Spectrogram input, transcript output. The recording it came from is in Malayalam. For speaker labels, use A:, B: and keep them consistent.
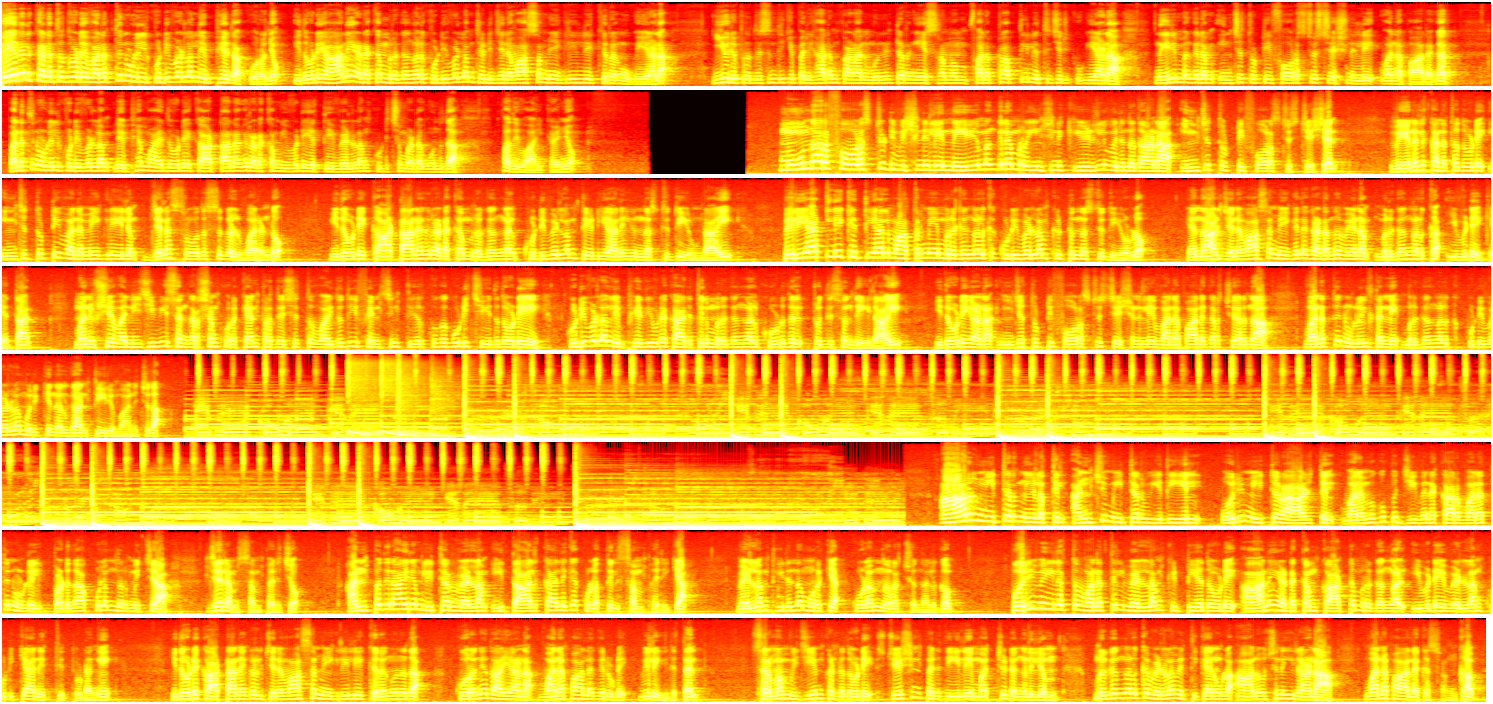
A: വേനൽ കനത്തതോടെ വനത്തിനുള്ളിൽ കുടിവെള്ള ലഭ്യത കുറഞ്ഞു. ഇതോടെ ആനയടക്കം മൃഗങ്ങൾ കുടിവെള്ളം തേടി ജനവാസ മേഖലയിലേക്ക് ഇറങ്ങുകയാണ്. ഈ ഒരു പ്രതിസന്ധിക്ക് പരിഹാരം കാണാൻ മുന്നിട്ടിറങ്ങിയ ശ്രമം ഫലപ്രാപ്തിയിൽ എത്തിച്ചിരിക്കുകയാണ് നീരിമംഗലം ഇഞ്ചത്തൊട്ടി ഫോറസ്റ്റ് സ്റ്റേഷനിലെ വനപാലകർ. വനത്തിനുള്ളിൽ കുടിവെള്ളം ലഭ്യമായതോടെ കാട്ടാനകളടക്കം ഇവിടെ എത്തി വെള്ളം കുടിച്ചു മടങ്ങുന്നത് പതിവായി കഴിഞ്ഞു. മൂന്നാർ ഫോറസ്റ്റ് ഡിവിഷനിലെ നേര്യമംഗലം റേഞ്ചിന് കീഴിൽ വരുന്നതാണ് ഇഞ്ചത്തൊട്ടി ഫോറസ്റ്റ് സ്റ്റേഷൻ. വേനൽ കനത്തതോടെ ഇഞ്ചത്തൊട്ടി വനമേഖലയിലും ജലസ്രോതസ്സുകൾ വരണ്ടു? ഇതോടെ കാട്ടാനകളടക്കം മൃഗങ്ങൾ കുടിവെള്ളം തേടി അലയുന്ന സ്ഥിതിയുണ്ടായി. പെരിയാറ്റിലേക്ക് എത്തിയാൽ മാത്രമേ മൃഗങ്ങൾക്ക് കുടിവെള്ളം കിട്ടുന്ന സ്ഥിതിയുള്ളൂ. എന്നാൽ ജനവാസ മേഖല കടന്നു വേണം മൃഗങ്ങൾക്ക് ഇവിടേക്ക് എത്താൻ. മനുഷ്യ വന്യജീവി സംഘർഷം കുറയ്ക്കാൻ പ്രദേശത്ത് വൈദ്യുതി ഫെൻസിംഗ് തീർക്കുക കൂടി ചെയ്തതോടെ കുടിവെള്ള ലഭ്യതയുടെ കാര്യത്തിൽ മൃഗങ്ങൾ കൂടുതൽ പ്രതിസന്ധിയിലായി. ഇതോടെയാണ് ഇഞ്ചത്തൊട്ടി ഫോറസ്റ്റ് സ്റ്റേഷനിലെ വനപാലകർ ചേർന്ന വനത്തിനുള്ളിൽ തന്നെ മൃഗങ്ങൾക്ക് കുടിവെള്ളം ഒരുക്കി നൽകാൻ തീരുമാനിച്ചത്. ആറ് മീറ്റർ നീളത്തിൽ അഞ്ച് മീറ്റർ വീതിയിൽ ഒരു മീറ്റർ ആഴത്തിൽ വനംവകുപ്പ് ജീവനക്കാർ വനത്തിനുള്ളിൽ പടുതാക്കുളം നിർമ്മിച്ച ജലം സംഭരിച്ചു. അൻപതിനായിരം ലിറ്റർ വെള്ളം ഈ താൽക്കാലിക കുളത്തിൽ സംഭരിക്കാം. വെള്ളം തീരുന്ന മുറയ്ക്ക് കുളം നിറച്ചു നൽകും. പൊരിവെയിലത്ത് വനത്തിൽ വെള്ളം കിട്ടിയതോടെ ആനയടക്കം കാട്ടുമൃഗങ്ങൾ ഇവിടെ വെള്ളം കുടിക്കാനെത്തി തുടങ്ങി. ഇതോടെ കാട്ടാനകൾ ജനവാസ മേഖലയിലേക്ക് ഇറങ്ങുന്നത് കുറഞ്ഞതായാണ് വനപാലകരുടെ വിലയിരുത്തൽ. ശ്രമം വിജയം കണ്ടതോടെ സ്റ്റേഷൻ പരിധിയിലെ മറ്റിടങ്ങളിലും മൃഗങ്ങൾക്ക് വെള്ളമെത്തിക്കാനുള്ള ആലോചനയിലാണ് വനപാലക സംഘം.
